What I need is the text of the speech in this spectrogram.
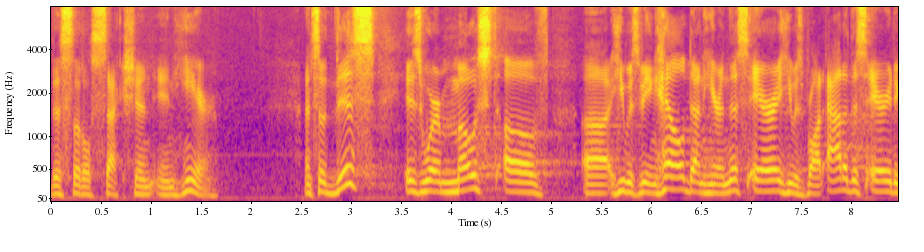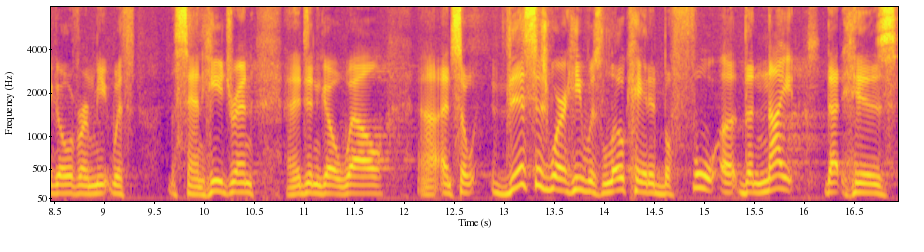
this little section in here. And so this is where most of uh, he was being held down here in this area. He was brought out of this area to go over and meet with the Sanhedrin, and it didn't go well. Uh, and so this is where he was located before uh, the night that his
